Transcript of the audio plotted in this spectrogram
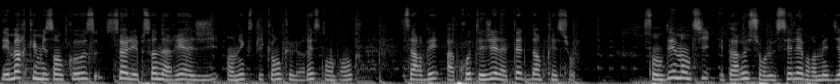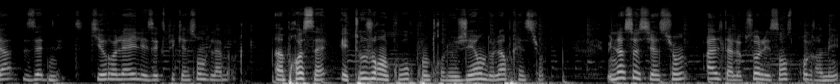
Des marques mises en cause, seule Epson a réagi en expliquant que le restant d'encre servait à protéger la tête d'impression. Son démenti est paru sur le célèbre média Znet, qui relaye les explications de la marque. Un procès est toujours en cours contre le géant de l'impression. Une association, Halte à l'obsolescence programmée,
